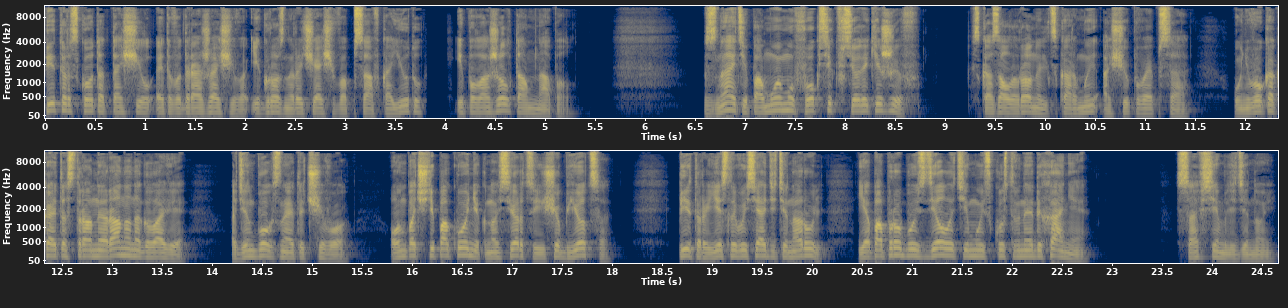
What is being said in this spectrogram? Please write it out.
Питер Скотт оттащил этого дрожащего и грозно рычащего пса в каюту и положил там на пол. «Знаете, по-моему, Фоксик все-таки жив», — сказал Рональд с кормы, ощупывая пса. «У него какая-то странная рана на голове. Один бог знает от чего. Он почти покойник, но сердце еще бьется. Питер, если вы сядете на руль, я попробую сделать ему искусственное дыхание». «Совсем ледяной»,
